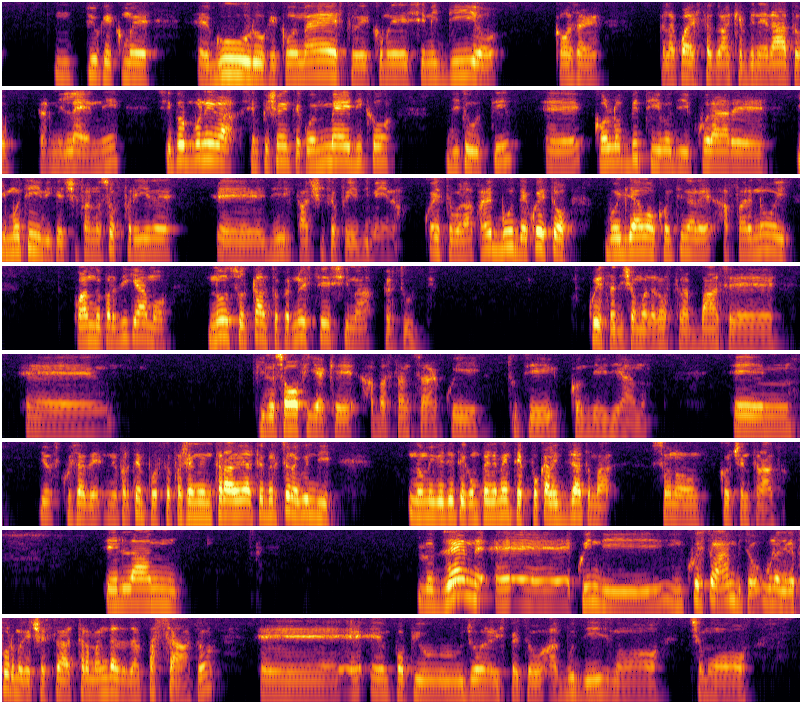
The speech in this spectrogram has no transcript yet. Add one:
mm, più che come eh, guru, che come maestro, che come semidio, cosa per la quale è stato anche venerato per millenni, si proponeva semplicemente come medico di tutti, eh, con l'obiettivo di curare i motivi che ci fanno soffrire e di farci soffrire di meno. Questo voleva fare Buddha e questo vogliamo continuare a fare noi quando pratichiamo non soltanto per noi stessi ma per tutti. Questa diciamo è la nostra base eh, filosofica che abbastanza qui tutti condividiamo. E, ehm, io scusate, nel frattempo sto facendo entrare le altre persone, quindi non mi vedete completamente focalizzato, ma sono concentrato. E la, lo Zen è quindi in questo ambito una delle forme che ci è stata tramandata dal passato, è, è un po' più giovane rispetto al buddismo, diciamo,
